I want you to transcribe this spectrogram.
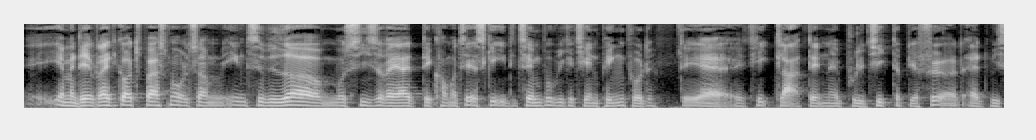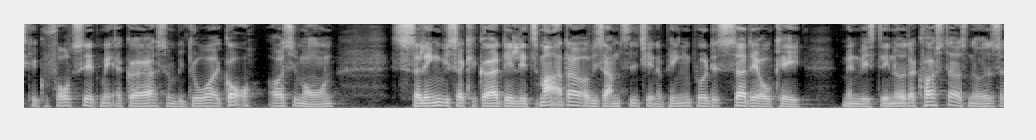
Øh, jamen, det er et rigtig godt spørgsmål, som indtil videre må sige sig være, at det kommer til at ske i det tempo, vi kan tjene penge på det. Det er helt klart den uh, politik, der bliver ført, at vi skal kunne fortsætte med at gøre, som vi gjorde i går, også i morgen. Så længe vi så kan gøre det lidt smartere, og vi samtidig tjener penge på det, så er det okay. Men hvis det er noget, der koster os noget, så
